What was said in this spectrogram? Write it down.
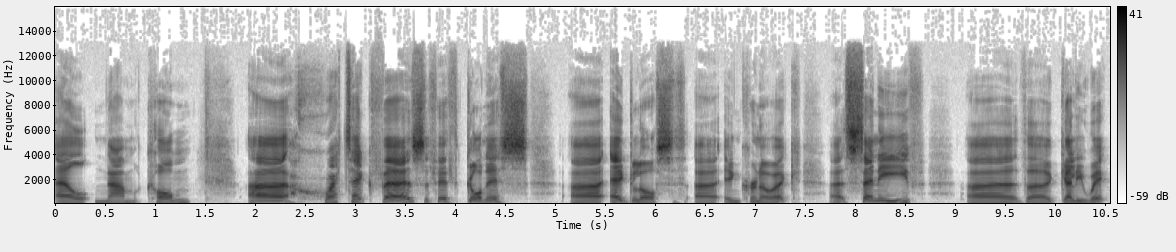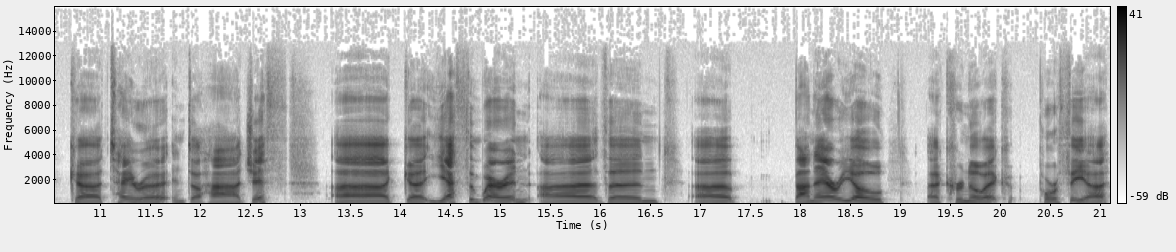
l nam com uh, y ffith gonis uh, eglos uh, in Cernoic uh, Seneve uh, the Gellywick uh, in Dohajith, uh, Yeth and Werin, uh, then uh, Banario uh, Cernoic, Porthia,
